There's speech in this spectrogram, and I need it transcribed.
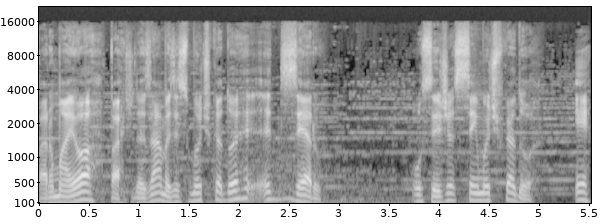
Para a maior parte das armas, esse modificador é de zero, ou seja, sem modificador. E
